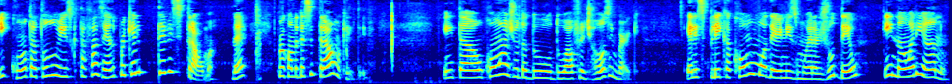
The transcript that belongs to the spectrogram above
ir contra tudo isso que está fazendo, porque ele teve esse trauma, né? Por conta desse trauma que ele teve. Então, com a ajuda do, do Alfred Rosenberg, ele explica como o modernismo era judeu e não ariano.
